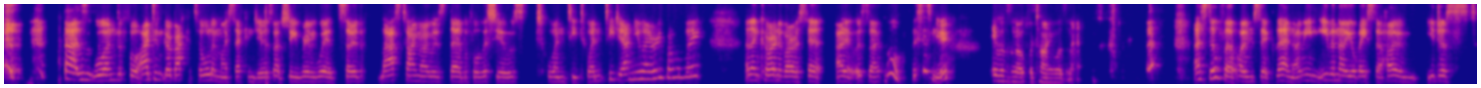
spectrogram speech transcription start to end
That is wonderful. I didn't go back at all in my second year. It's actually really weird. So the last time I was there before this year was 2020 January probably, and then coronavirus hit, and it was like, oh, this is new. It was an awkward time, wasn't it? I still felt homesick then. I mean, even though you're based at home, you just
